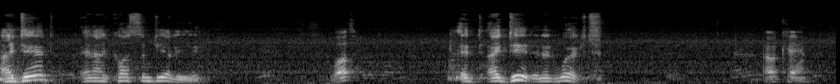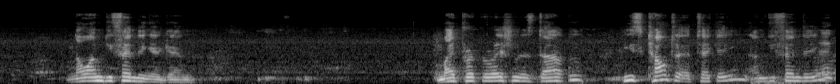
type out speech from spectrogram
I did, and I cost him dearly. What? It, I did, and it worked. Okay. Now I'm defending again. My preparation is done. He's counter-attacking. I'm defending. Uh,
